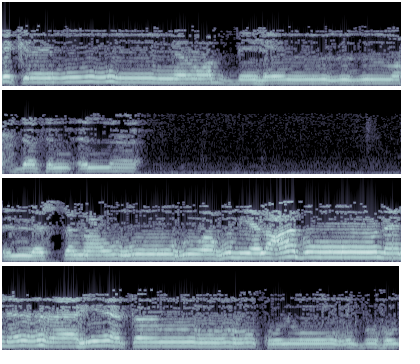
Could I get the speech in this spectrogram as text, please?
ذكر من ربهم محدث إلا إلا استمعوه وهم يلعبون لاهية قلوبهم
